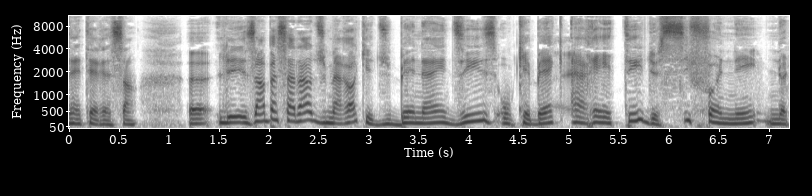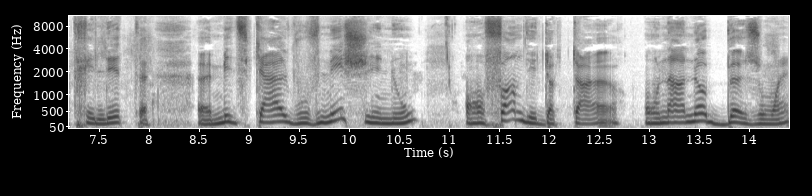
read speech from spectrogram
intéressant. Euh, les ambassadeurs du Maroc et du Bénin disent au Québec arrêtez de siphonner notre élite médicale. Vous venez chez nous, on forme des docteurs, on en a besoin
